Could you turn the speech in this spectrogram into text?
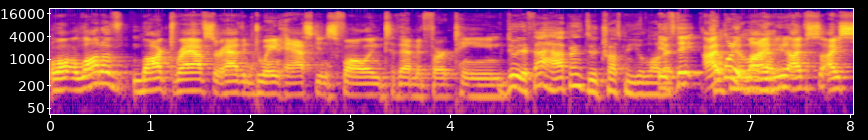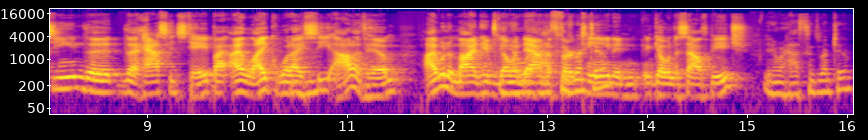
Well, a lot of mock drafts are having Dwayne Haskins falling to them at 13. Dude, if that happens, dude, trust me, you'll love If it. they, I Trust wouldn't mind it. I've I seen the the Haskins tape. I, I like what Mm-hmm. I see out of him. I wouldn't mind him going where down to Haskins went to? thirteen and, and going to South Beach. You know where Haskins went to?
